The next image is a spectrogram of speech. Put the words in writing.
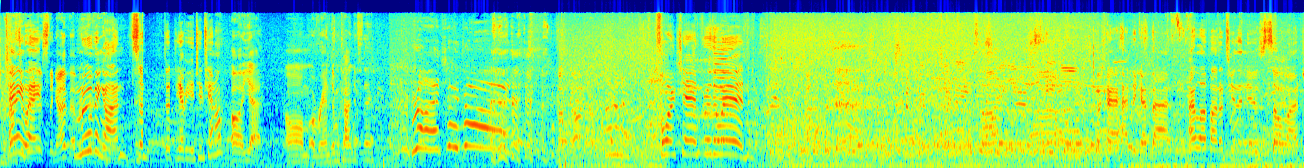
anyway, weirdest thing I've ever moving heard. on. So, do you have a YouTube channel? Uh, yeah. Um, a random kind of thing. Run, Shane, run! Fortune for the win! Okay, I had to get that. I love Auto Tune the News so much.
